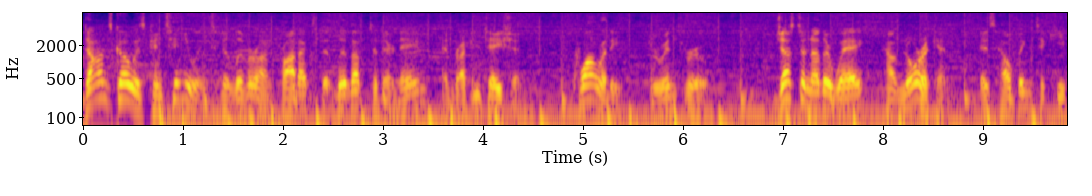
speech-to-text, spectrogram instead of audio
Donsco is continuing to deliver on products that live up to their name and reputation. Quality through and through. Just another way how Norican is helping to keep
